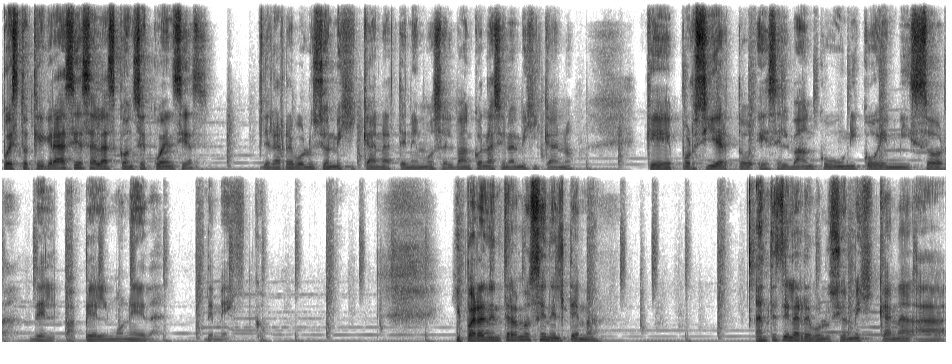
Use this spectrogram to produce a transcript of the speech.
puesto que gracias a las consecuencias de la Revolución Mexicana tenemos el Banco Nacional Mexicano, que por cierto es el banco único emisor del papel moneda de México. Y para adentrarnos en el tema, antes de la Revolución Mexicana ah,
